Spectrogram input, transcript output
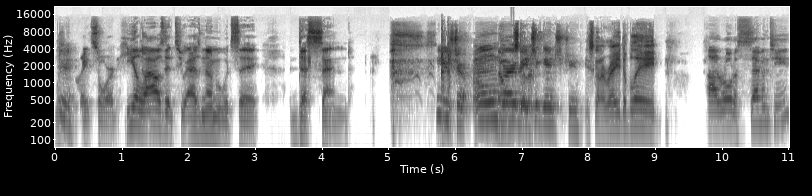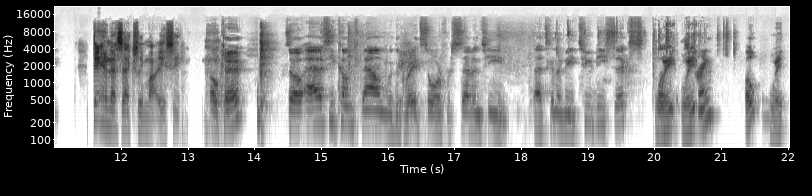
with the hmm. great sword. He allows it to, as Nomu would say, descend. You used your own No, verbiage gonna- against you. He's gonna raid the blade. I rolled a 17. Damn, that's actually my AC. Okay. So as he comes down with the great sword for 17, that's going to be 2d6 plus Wait, wait. string. Oh, Wait.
